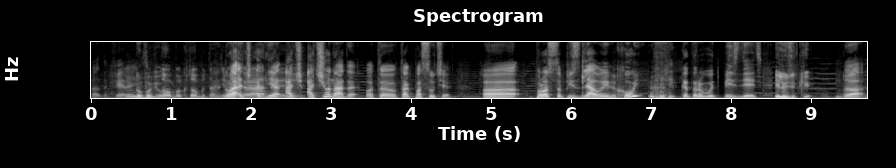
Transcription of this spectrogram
Да, такая Ну, по- кто, бы, кто бы там, Ну, а, а, нет, а, а чё надо? Вот э, так, по сути. Э, просто пиздлявый хуй, который будет пиздеть. И люди такие, да.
